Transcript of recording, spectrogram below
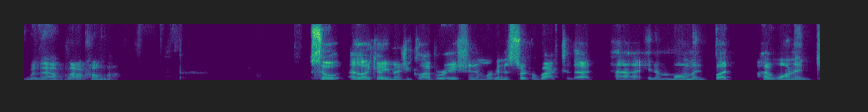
without glaucoma. So I like how you mentioned collaboration, and we're going to circle back to that uh, in a moment. But I wanted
